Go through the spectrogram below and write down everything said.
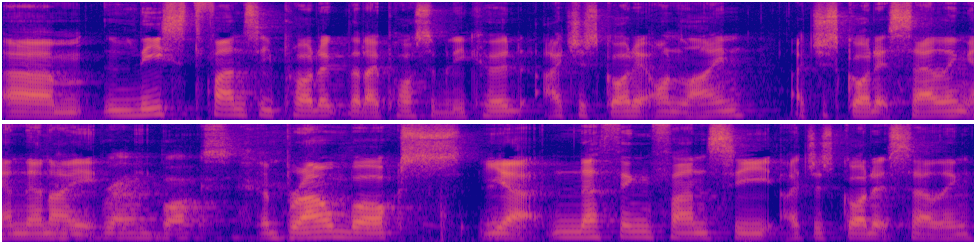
um, least fancy product that I possibly could. I just got it online. I just got it selling, and then I brown box. a brown box. Yeah, nothing fancy. I just got it selling,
